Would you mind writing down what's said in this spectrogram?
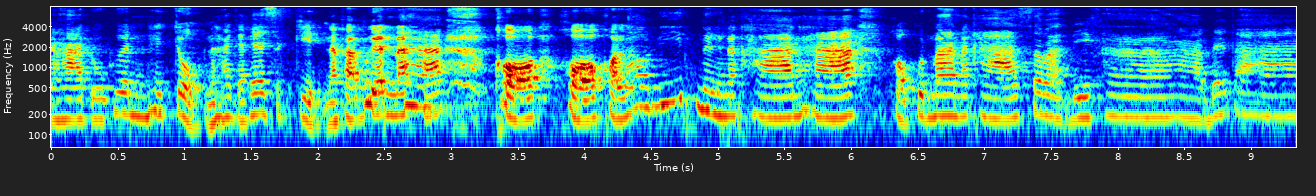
นะคะดูเพื่อนให้จบนะคะจะแค่สกิดนะคะเพื่อนนะคะขอขอขอเล่านิดนึงนะคะนะคะขอบคุณมากนะคะ สวัสดีค่ะ บ๊ายบาย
